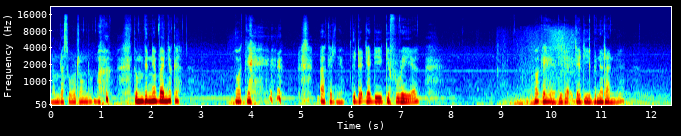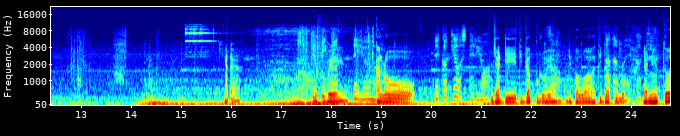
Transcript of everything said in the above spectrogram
16 orang dong. Tumbennya banyak ya. Oke. Akhirnya tidak jadi giveaway ya. Oke tidak jadi beneran ya ingat ya giveaway kalau jadi 30 ya di bawah 30 dan itu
